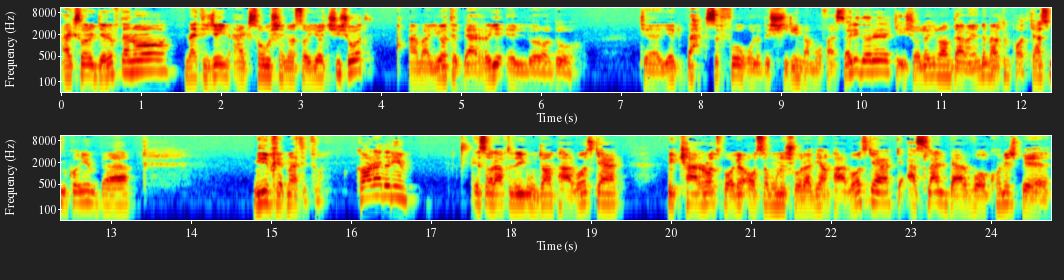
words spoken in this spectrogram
عکس ها رو گرفتن و نتیجه این عکس ها و شناسایی ها چی شد؟ عملیات دره الدورادو که یک بحث فوق العاده شیرین و مفصلی داره که ایشالا این رو هم در آینده براتون پادکست می‌کنیم و میریم خدمتتون. کار نداریم. اسار 71 اونجا هم پرواز کرد. به کرات بالا آسمون شوروی هم پرواز کرد که اصلا در واکنش به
